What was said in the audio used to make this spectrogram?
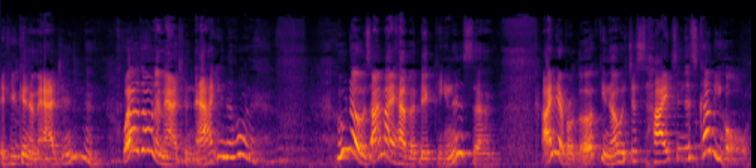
If you can imagine. Well, don't imagine that, you know. Who knows? I might have a big penis. Uh, I never look, you know, it just hides in this cubby hole.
